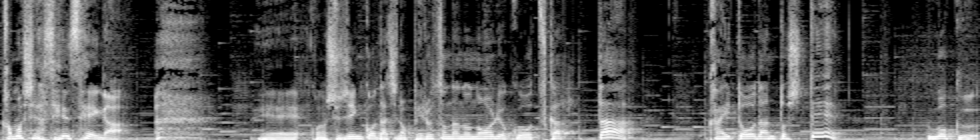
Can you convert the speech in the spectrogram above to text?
鴨志田先生がえー、この主人公たちのペルソナの能力を使った怪盗団として動く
